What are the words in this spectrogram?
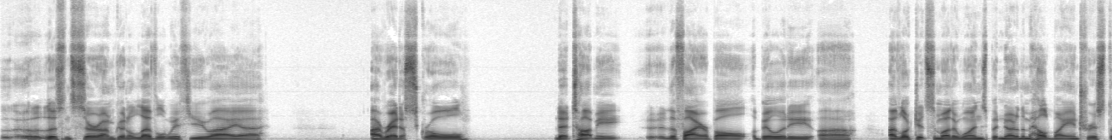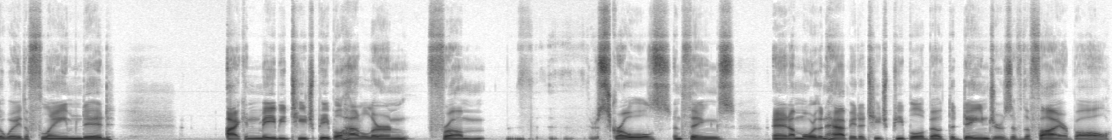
"Listen, sir, I'm going to level with you. I uh I read a scroll that taught me uh, the fireball ability. Uh I looked at some other ones, but none of them held my interest the way the flame did. I can maybe teach people how to learn from th- scrolls and things, and I'm more than happy to teach people about the dangers of the fireball.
